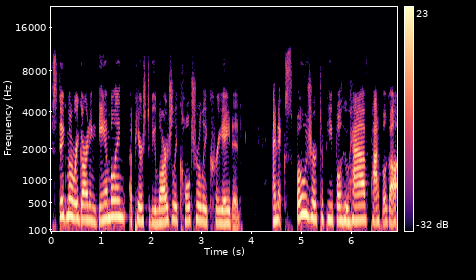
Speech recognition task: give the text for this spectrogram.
Stigma regarding gambling appears to be largely culturally created and exposure to people who have patholo-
